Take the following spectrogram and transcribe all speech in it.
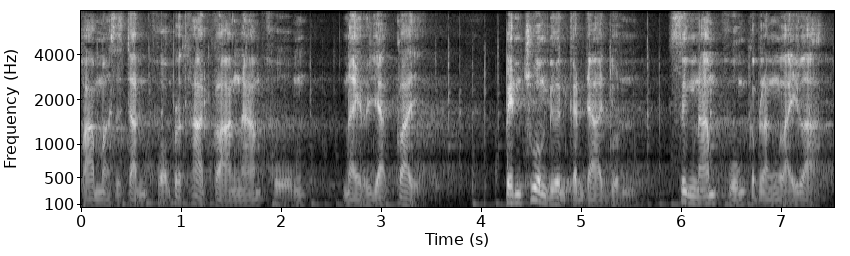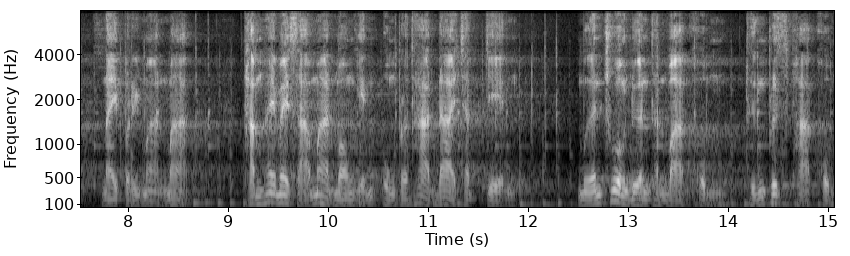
ความมหัศจรรย์ของพระธาตุกลางน้ำโขงในระยะใกล้ เป็นช่วงเดือนกันยายน ซึ่งน้ำโขงกำลังไหลหลากในปริมาณมากทำให้ไม่สามารถมองเห็นองค์พระธาตุได้ชัดเจน เหมือนช่วงเดือนธันวาคมถึงพฤษภาคม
